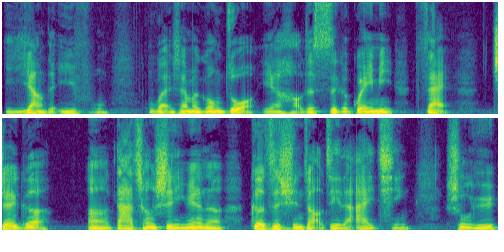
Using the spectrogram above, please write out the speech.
一样的衣服，不管是她们工作也好，这四个闺蜜在这个。嗯，大城市里面呢，各自寻找自己的爱情，属于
